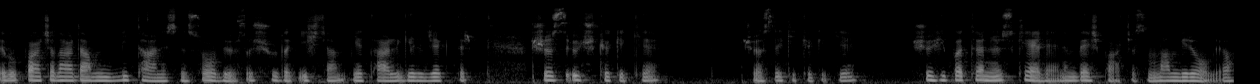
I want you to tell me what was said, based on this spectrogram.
Ve bu parçalardan bir tanesini soruyorsa şuradaki işlem yeterli gelecektir. Şurası 3 kök 2. Şurası 2 kök 2. Şu hipotenüs KL'nin 5 parçasından biri oluyor.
